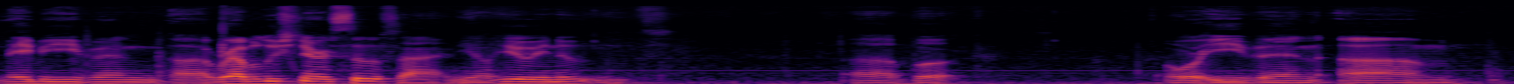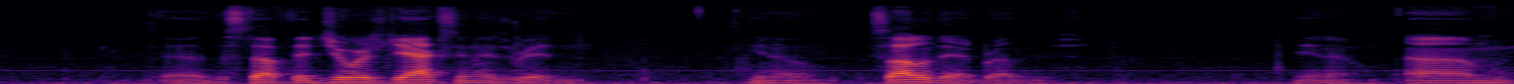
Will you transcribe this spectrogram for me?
maybe even uh, Revolutionary Suicide, you know, Huey Newton's uh, book, or even um, uh, the stuff that George Jackson has written, you know, Soledad Brothers. You know, um,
